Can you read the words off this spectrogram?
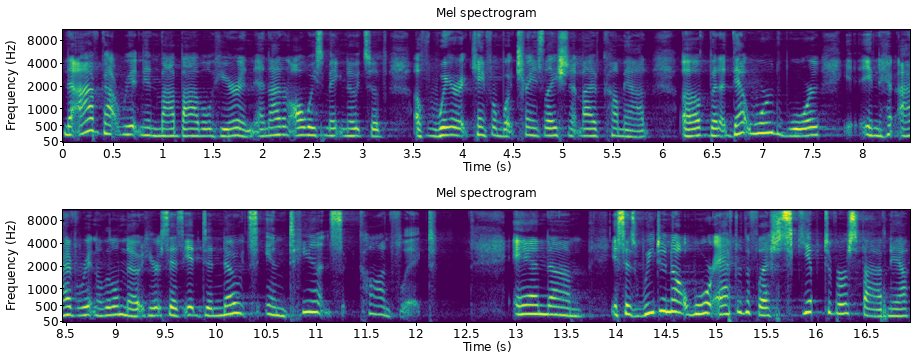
Now, I've got written in my Bible here, and, and I don't always make notes of, of where it came from, what translation it might have come out of, but that word war, in, I have written a little note here. It says, It denotes intense conflict. And um, it says, We do not war after the flesh. Skip to verse 5 now.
